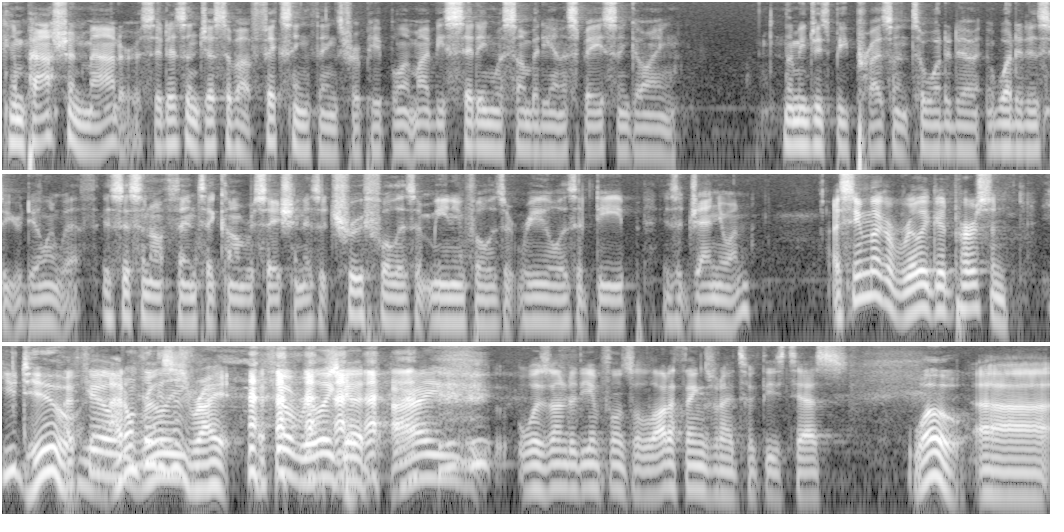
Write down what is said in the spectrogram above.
compassion matters. It isn't just about fixing things for people. It might be sitting with somebody in a space and going, let me just be present to what it what it is that you're dealing with. Is this an authentic conversation? Is it truthful? Is it meaningful? Is it real? Is it deep? Is it genuine? I seem like a really good person. You do. I feel I don't think this really- is right. I feel really good. I was under the influence of a lot of things when I took these tests. Whoa. Uh,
